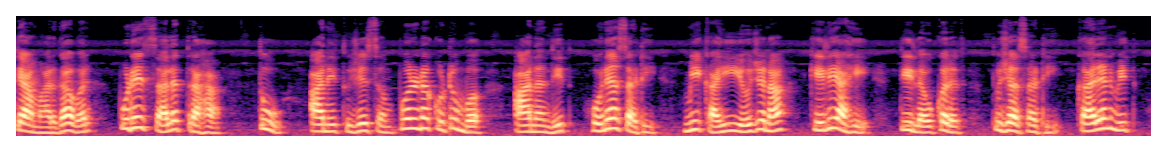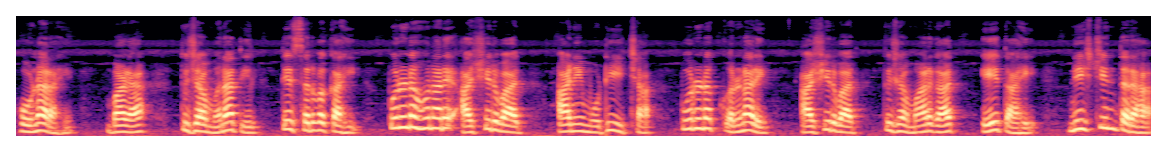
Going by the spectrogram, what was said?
त्या मार्गावर पुढे चालत राहा. तू आणि तुझे संपूर्ण कुटुंब आनंदित होण्यासाठी मी काही योजना केली आहे. ती लवकरच तुझ्यासाठी कार्यान्वित होणार आहे. बाळा तुझ्या मनातील ते सर्व काही पूर्ण होणारे आशीर्वाद आणि मोठी इच्छा पूर्ण करणारे आशीर्वाद तुझ्या मार्गात येत आहे. निश्चिंत राहा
